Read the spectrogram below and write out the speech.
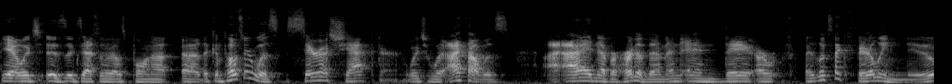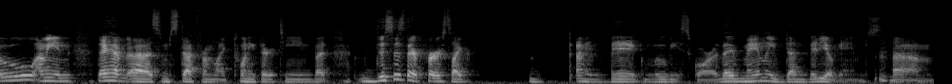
Yeah, which is exactly what I was pulling up. Uh, the composer was Sarah Schachner, which I thought was I, I had never heard of them, and and they are. It looks like fairly new. I mean, they have uh, some stuff from like 2013, but this is their first like. I mean, big movie score. They've mainly done video games. Um,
